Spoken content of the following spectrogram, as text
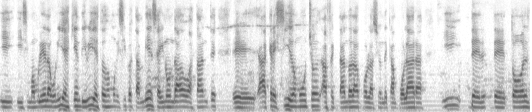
y, Simón Bolívar y Lagunilla, es quien divide estos dos municipios, también se ha inundado bastante, eh, ha crecido mucho, afectando a la población de Campo Lara, y de, de todo el-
